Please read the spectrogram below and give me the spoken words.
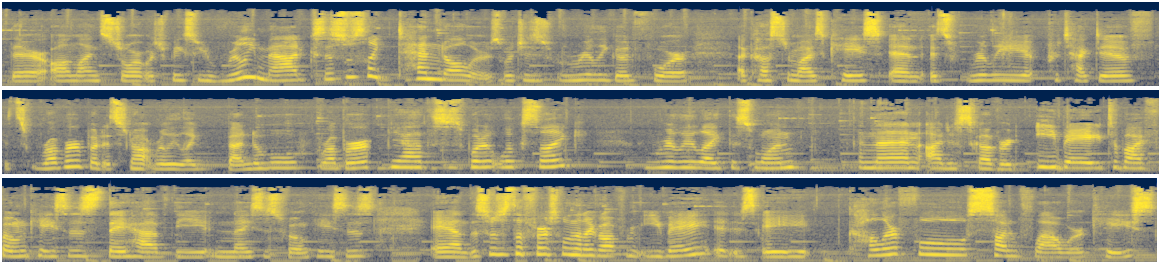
their online store, which makes me really mad because this was like $10, which is really good for a customized case and it's really protective. It's rubber, but it's not really like bendable rubber. Yeah, this is what it looks like really like this one. And then I discovered eBay to buy phone cases. They have the nicest phone cases. And this was the first one that I got from eBay. It is a colorful sunflower case.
